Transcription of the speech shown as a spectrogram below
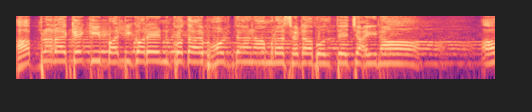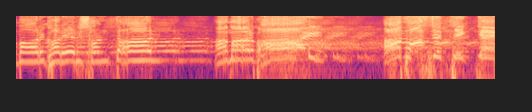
আপনারা কে কি পার্টি করেন, কোথায় ভোট দেন, আমরা সেটা বলতে চাই না। আমার ঘরের সন্তান, আমার ভাই আবু সিদ্দিককে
